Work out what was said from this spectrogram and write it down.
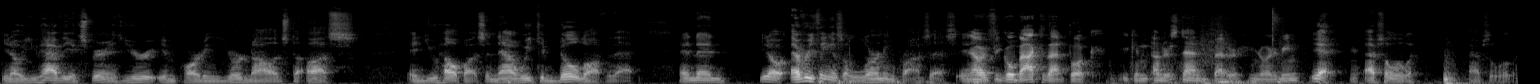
You know, you have the experience. You're imparting your knowledge to us, and you help us, and now we can build off of that. And then you know everything is a learning process. And Now, if you go back to that book, you can understand it better. You know what I mean? yeah, absolutely. Absolutely.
